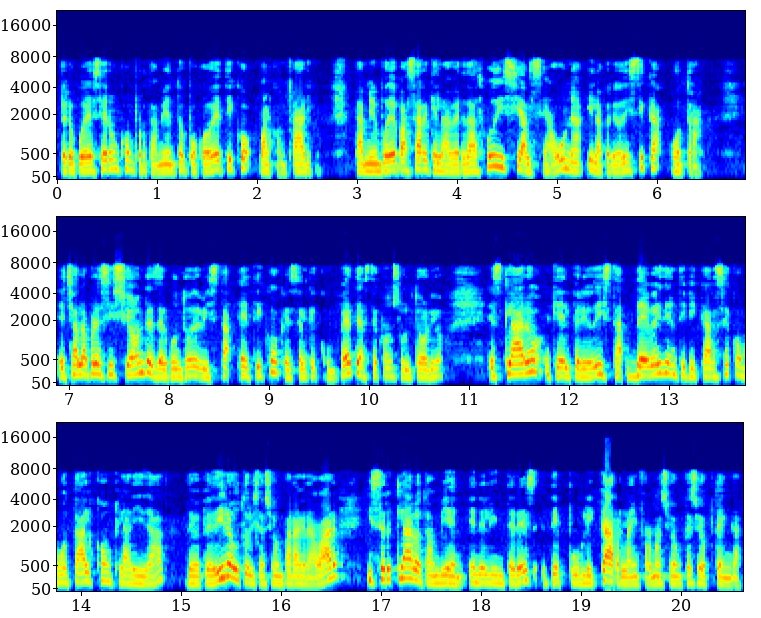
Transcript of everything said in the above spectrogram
pero puede ser un comportamiento poco ético o al contrario. También puede pasar que la verdad judicial sea una y la periodística otra. Hecha la precisión desde el punto de vista ético, que es el que compete a este consultorio, es claro que el periodista debe identificarse como tal con claridad, debe pedir autorización para grabar y ser claro también en el interés de publicar la información que se obtenga.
